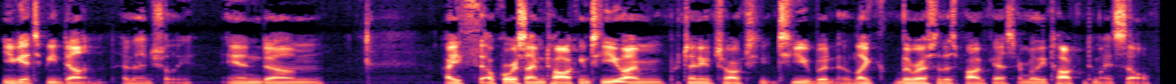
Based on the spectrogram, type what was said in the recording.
you get to be done eventually. And um, I th- of course I'm talking to you. I'm pretending to talk to, to you, but like the rest of this podcast, I'm really talking to myself.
